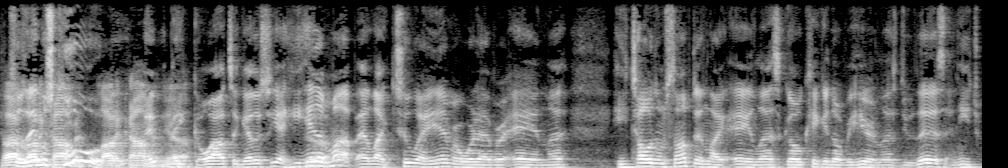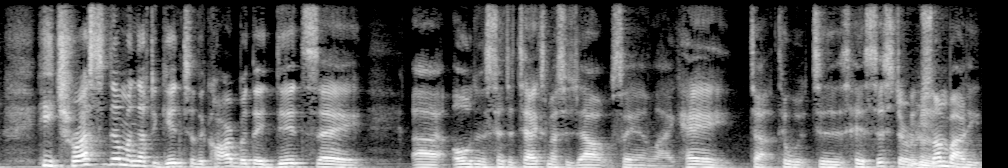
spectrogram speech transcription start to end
Lot- so that was common, cool. lot in common, They, they go out together. So yeah, he hit him up at like two a.m. or whatever. Hey, and let he told him something like, "Hey, let's go kick it over here. Let's do this." And he he trusted them enough to get into the car, but they did say uh, Odin sent a text message out saying like, "Hey," to to, to his sister Mm-hmm. or somebody,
